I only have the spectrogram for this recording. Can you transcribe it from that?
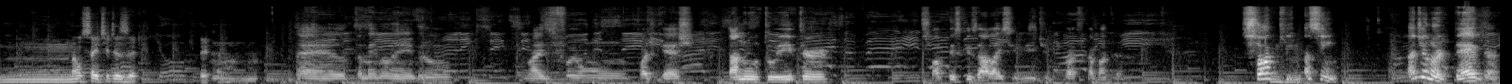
Não sei te dizer. É, eu também não lembro, mas foi um podcast. Tá no Twitter, só pesquisar lá esse vídeo que vai ficar bacana. Só que, Uhum. assim, a Diana Ortega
